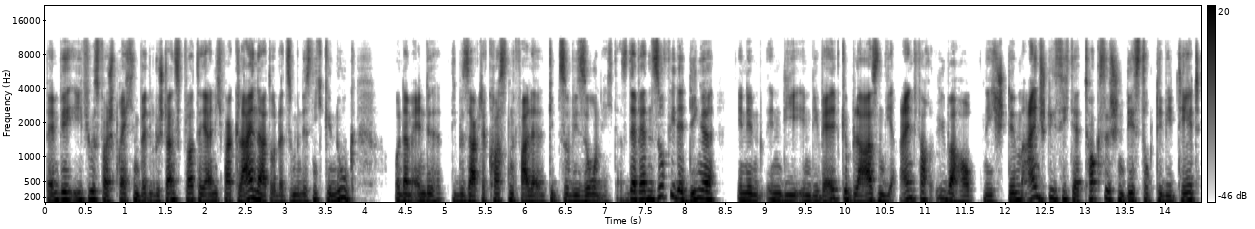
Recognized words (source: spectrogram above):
wenn wir E-Fuels versprechen, wird die Bestandsflotte ja nicht verkleinert oder zumindest nicht genug und am Ende die besagte Kostenfalle gibt sowieso nicht. Also da werden so viele Dinge in, den, in, die, in die Welt geblasen, die einfach überhaupt nicht stimmen, einschließlich der toxischen Destruktivität,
